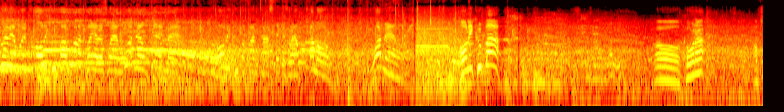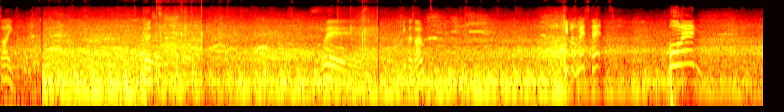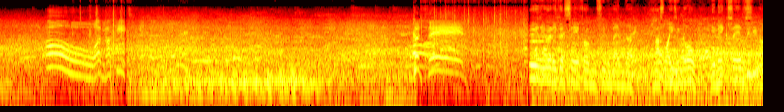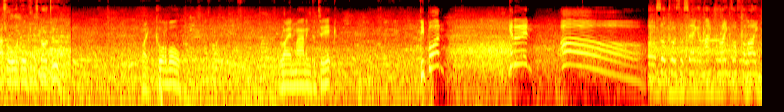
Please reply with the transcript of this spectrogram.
Brilliant work from Ollie Cooper. What a player as well. 1 0. Get in there. Ollie Cooper, fantastic as well. Come on. 1 0. Ollie Cooper. Oh, corner. Offside. Good. Way. Keeper's out. Keeper's missed it. Ball in. Oh, unlucky. Good save. Really, really good save from Steven Benda. And that's why he's in goal. He makes saves, and that's what all the goalkeepers got to do. Right, corner ball. Ryan Manning to take. Deep one! Get it in! Oh! oh so close to a second. Matt Grimes off the line.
